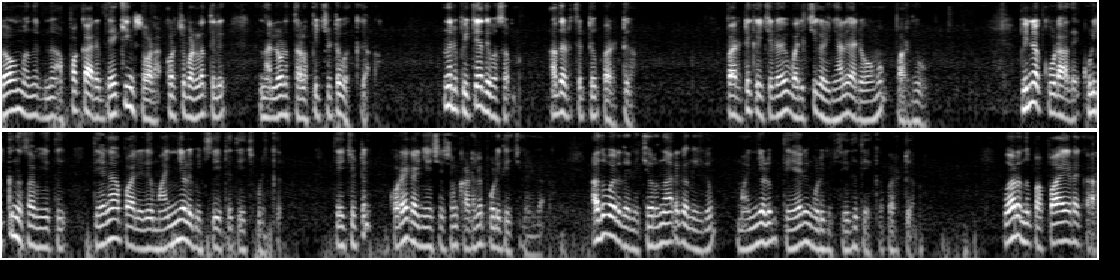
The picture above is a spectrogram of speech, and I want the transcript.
രോഗം വന്നിട്ടുണ്ട് അപ്പക്കാരെ ബേക്കിംഗ് സോഡ കുറച്ച് വെള്ളത്തിൽ നല്ലോണം തിളപ്പിച്ചിട്ട് വെക്കുക. എന്നിട്ട് പിറ്റേ ദിവസം അതെടുത്തിട്ട് പുരട്ടുക. പുരട്ടി കഴിച്ചിട്ട് വലിച്ചു കഴിഞ്ഞാൽ ആ രോമം പറഞ്ഞു പോകും. പിന്നെ കൂടാതെ കുളിക്കുന്ന സമയത്ത് തേങ്ങാപ്പാലിൽ മഞ്ഞൾ മിക്സ് ചെയ്തിട്ട് തേച്ച് കുളിക്കുക. തേച്ചിട്ട് കുറേ കഴിഞ്ഞ ശേഷം കടലപ്പൊടി തേച്ച് കഴുകുക അതുപോലെ തന്നെ ചെറുനാരക നീരും മഞ്ഞളും തേനും കൂടി മിക്സ് ചെയ്ത് തേക്കുക പുരട്ടുക. വേറൊന്ന് പപ്പായയുടെ കറ.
